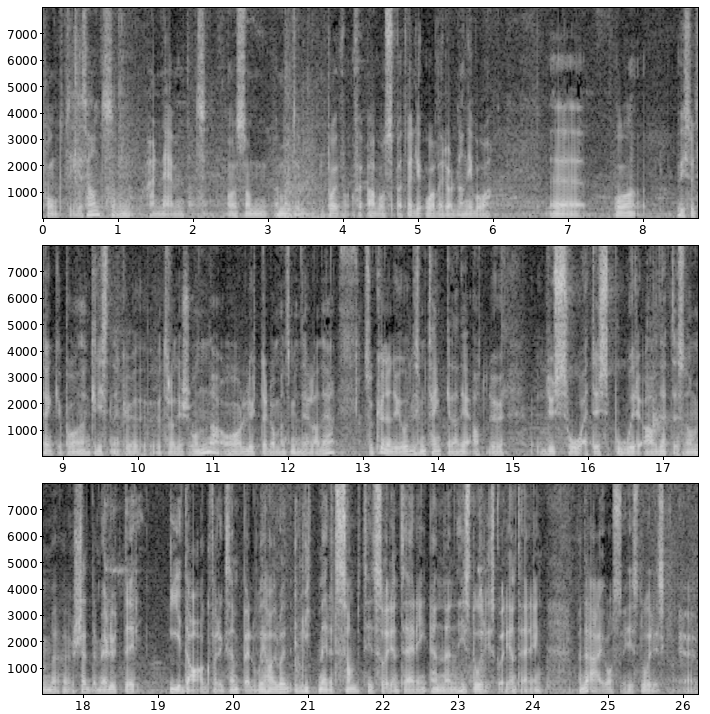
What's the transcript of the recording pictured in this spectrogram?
punkt ikke sant, som er nevnt, og som på en måte på, av oss på et veldig overordna nivå. Uh, og hvis du tenker på den kristne tradisjonen da, og lutherdommen som en del av det, så kunne du jo liksom tenke deg det at du, du så etter spor av dette som skjedde med Luther i dag, f.eks. Vi har jo litt mer et samtidsorientering enn en historisk orientering. Men det er jo også historisk eh,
